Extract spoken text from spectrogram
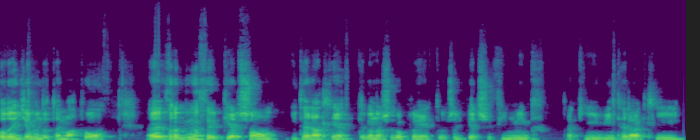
podejdziemy do tematu, zrobimy sobie pierwszą iterację tego naszego projektu, czyli pierwszy filmik taki w interakcji,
